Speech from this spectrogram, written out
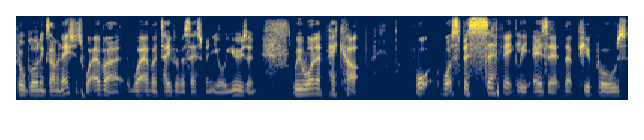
full blown examinations, whatever whatever type of assessment you're using, we want to pick up what what specifically is it that pupils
